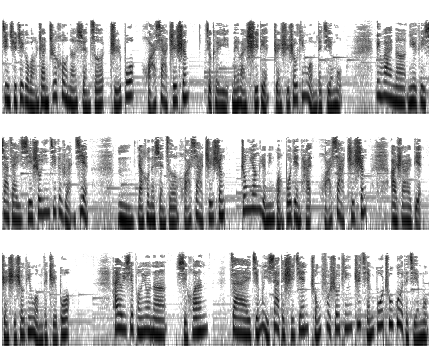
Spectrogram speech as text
进去这个网站之后呢，选择直播华夏之声，就可以每晚十点准时收听我们的节目。另外呢，你也可以下载一些收音机的软件，嗯，然后呢，选择华夏之声，中央人民广播电台华夏之声，二十二点准时收听我们的直播。还有一些朋友呢，喜欢在节目以下的时间重复收听之前播出过的节目，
